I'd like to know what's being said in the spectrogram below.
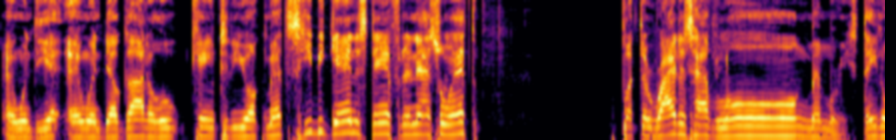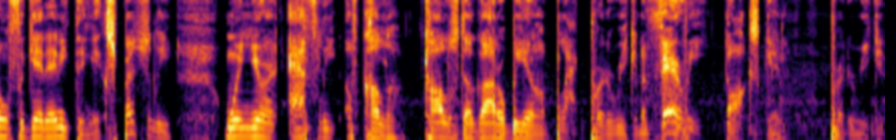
And when, De- and when Delgado came to New York Mets, he began to stand for the national anthem. But the writers have long memories. They don't forget anything, especially when you're an athlete of color. Carlos Delgado being a black Puerto Rican, a very dark skinned Puerto Rican.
